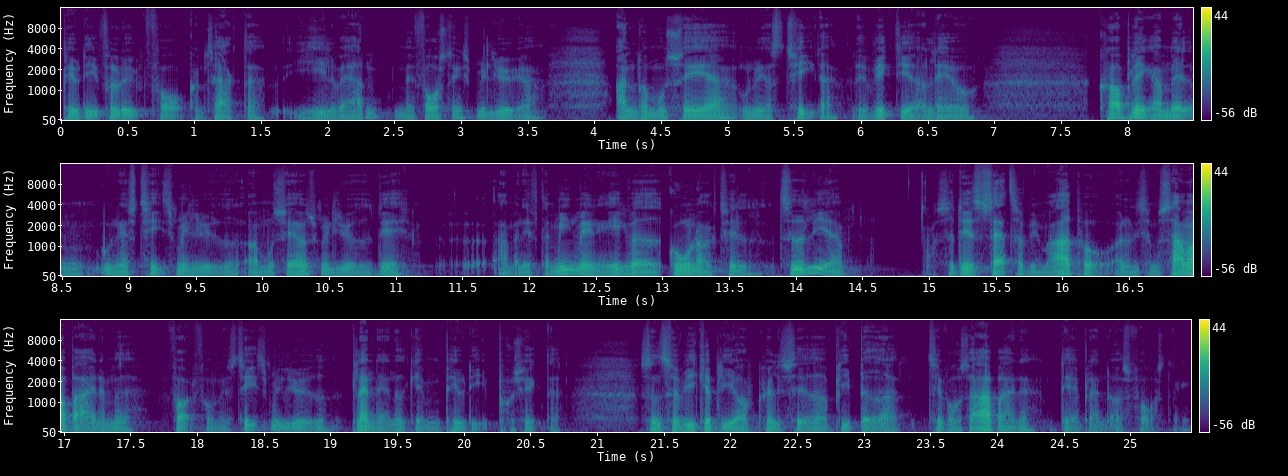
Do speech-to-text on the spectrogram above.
phd forløb får kontakter i hele verden med forskningsmiljøer, andre museer, universiteter. Det er vigtigt at lave koblinger mellem universitetsmiljøet og museumsmiljøet. Det har man efter min mening ikke været god nok til tidligere. Så det satser vi meget på, at ligesom samarbejde med folk fra universitetsmiljøet, blandt andet gennem phd projekter sådan så vi kan blive opkvalificeret og blive bedre til vores arbejde, deriblandt også forskning.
